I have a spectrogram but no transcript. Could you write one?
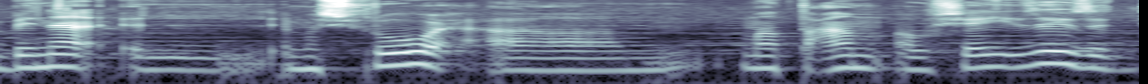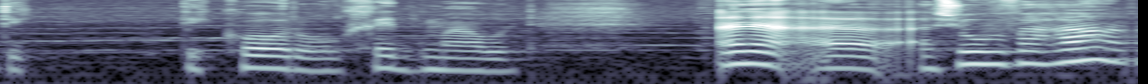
بناء المشروع مطعم أو شيء زي زي الدي- الديكور والخدمة وال... أنا آه، أشوفها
